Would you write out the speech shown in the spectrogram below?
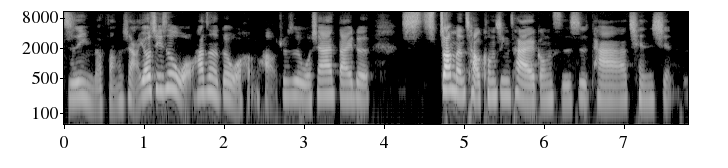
指引的方向，尤其是我，他真的对我很好。就是我现在待的专门炒空心菜的公司是他牵线的，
